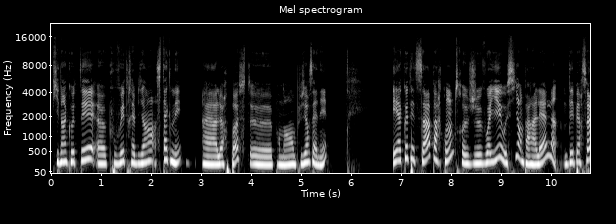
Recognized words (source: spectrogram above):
qui d'un côté pouvaient très bien stagner à leur poste euh, pendant plusieurs années. Et à côté de ça, par contre, je voyais aussi en parallèle des personnes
